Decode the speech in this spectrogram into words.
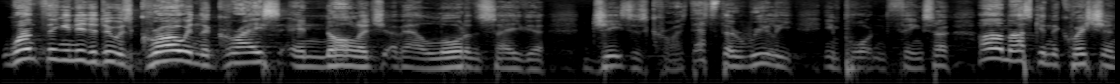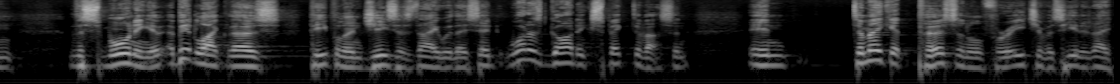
one thing you need to do is grow in the grace and knowledge of our Lord and Savior, Jesus Christ. That's the really important thing. So I'm asking the question this morning, a bit like those people in Jesus' day where they said, What does God expect of us? And, and to make it personal for each of us here today,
